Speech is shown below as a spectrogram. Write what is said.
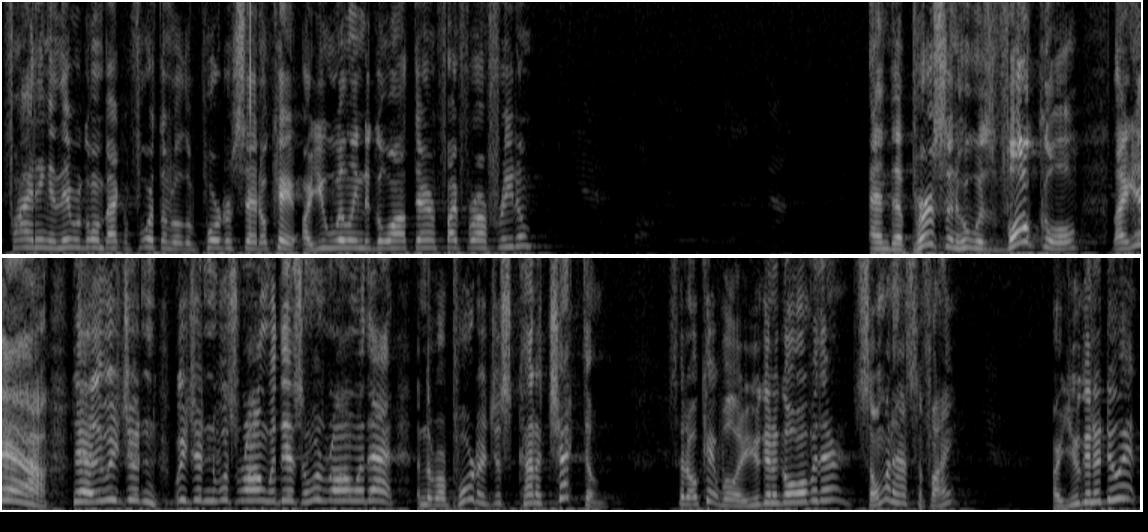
fighting. And they were going back and forth, and the reporter said, okay, are you willing to go out there and fight for our freedom? And the person who was vocal, like, yeah, yeah, we shouldn't, we shouldn't, what's wrong with this and what's wrong with that? And the reporter just kind of checked him. Said, okay, well, are you going to go over there? Someone has to fight. Are you going to do it?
